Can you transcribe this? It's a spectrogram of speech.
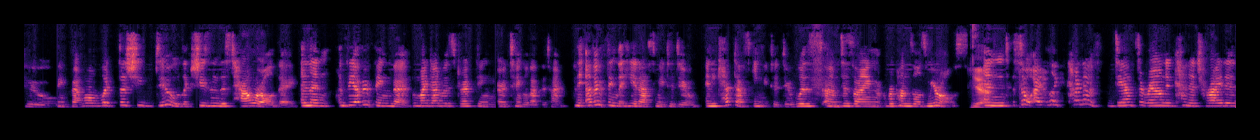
to think that, well, what does she do? Like, she's in this tower all day. And then the other thing that my dad was directing or Tangled at the time, the other thing that he had asked me to do, and he kept asking me to do, was um, design Rapunzel's murals. Yeah. And so I like kind of dance around and kind of try to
